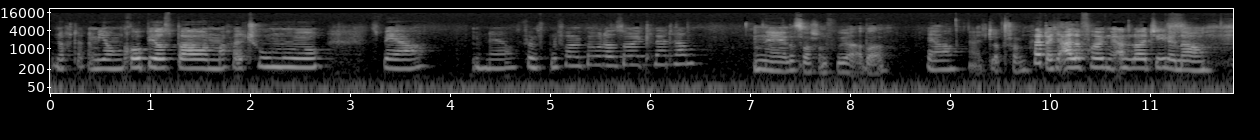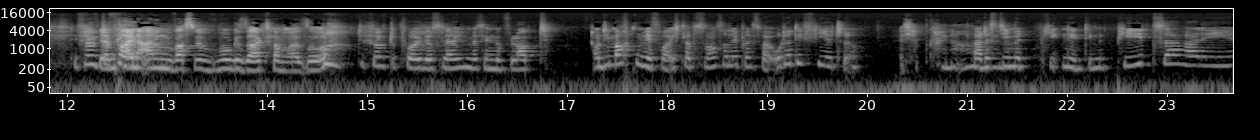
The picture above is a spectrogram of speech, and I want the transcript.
noch dann im jungen Gropius bauen, mache halt Chumo. Das wir ja in der fünften Folge oder so erklärt haben. Nee, das war schon früher, aber Ja. ja, ich glaube schon. Hört euch alle Folgen an, Leute. Genau. Die fünfte, Wir haben Folge, keine Ahnung, was wir wo gesagt haben, also. die fünfte Folge ist, glaube ich, ein bisschen gefloppt. Und die mochten wir vor. Ich glaube, es war unsere Lieblingsfolge. Oder die vierte. Ich habe keine Ahnung. War das die mit Pi nee, die mit Pizza war die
